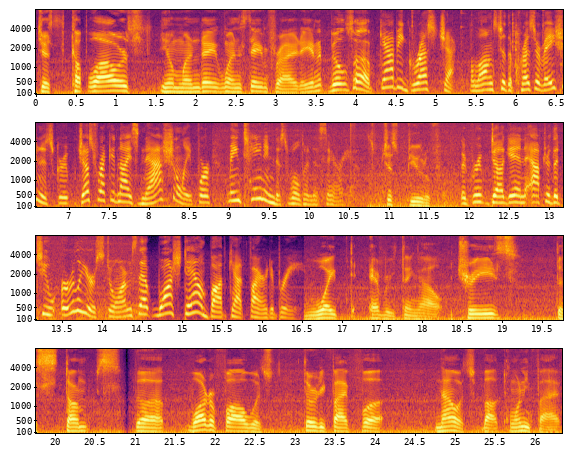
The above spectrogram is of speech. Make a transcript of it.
just a couple hours, you know, Monday, Wednesday, and Friday, and it builds up. Gabby Greschek belongs to the preservationist group just recognized nationally for maintaining this wilderness area. It's just beautiful. The group dug in after the two earlier storms that washed down Bobcat fire debris. Wiped everything out. The trees, the stumps, the waterfall was 35 foot. Now it's about 25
